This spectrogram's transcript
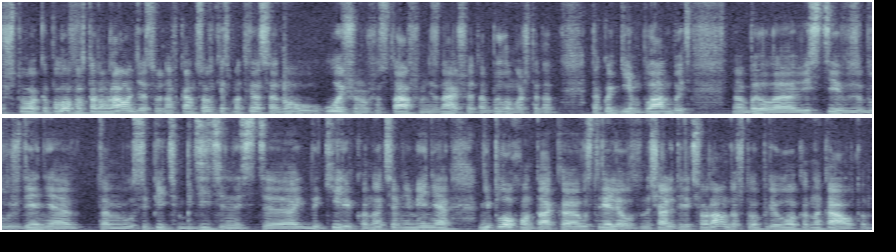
что Копылов во втором раунде, особенно в концовке, смотрелся, ну, очень уж уставшим, не знаю, что это было, может, это такой геймплан быть, э, был э, ввести в заблуждение, там, усыпить бдительность э, до Кирико, но, тем не менее, неплохо он так выстреливал в начале третьего раунда, что привело к нокауту.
